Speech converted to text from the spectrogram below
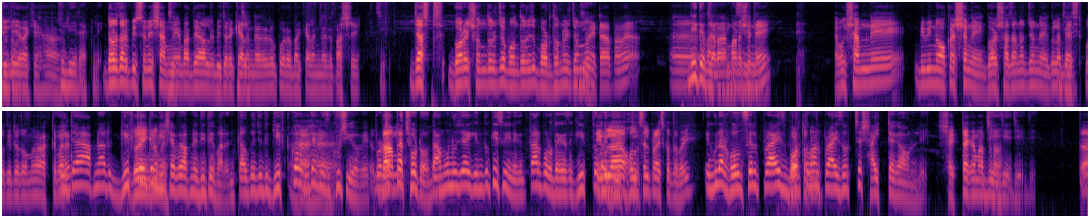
ঝুলিয়ে রাখে হ্যাঁ। ঝুলিয়ে রাখলে। দরজার পিছনে সামনে বা দেওয়ালের ভিতরে ক্যালেন্ডারের উপরে বা ক্যালেন্ডারের পাশে। জাস্ট ঘরের সৌন্দর্য বন্দর্য বর্ধনের জন্য এটা আপনারা নিতে পারেন যারা মানুষে নেয় এবং সামনে বিভিন্ন অকেশনে ঘর সাজানোর জন্য এগুলো বেস্ট প্রতিটা রুমেও রাখতে পারেন। এটা আপনার গিফট আইটেম। হিসাবে আপনি দিতে পারেন। কাউকে যদি গিফট করেন হ্যাঁ, দেখা গেছে হ্যাঁ। খুশি হবে। প্রোডাক্টটা ছোট দাম অনুযায়ী কিন্তু কিছুই না কিন্তু তারপরে দেখা গেছে গিফট তো এগুলা হোলসেল প্রাইস কত ভাই? এগুলার হোলসেল প্রাইস বর্তমান? প্রাইস হচ্ছে ষাট টাকা অনলি ষাট টাকা মাত্র? জি জি জি তা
